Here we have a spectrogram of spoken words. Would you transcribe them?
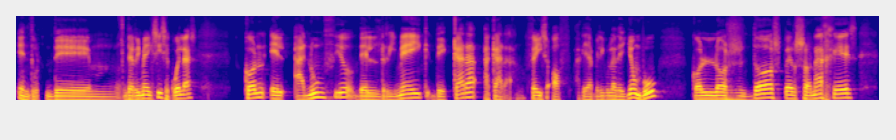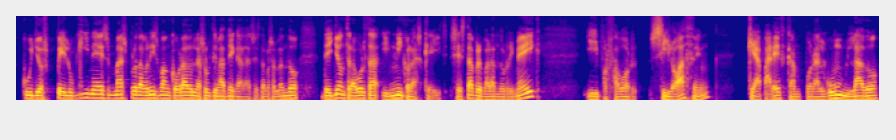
en duro. De, de remakes y secuelas con el anuncio del remake de Cara a Cara, Face Off, aquella película de John Woo, con los dos personajes cuyos peluquines más protagonismo han cobrado en las últimas décadas. Estamos hablando de John Travolta y Nicolas Cage. Se está preparando un remake y, por favor, si lo hacen, que aparezcan por algún lado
